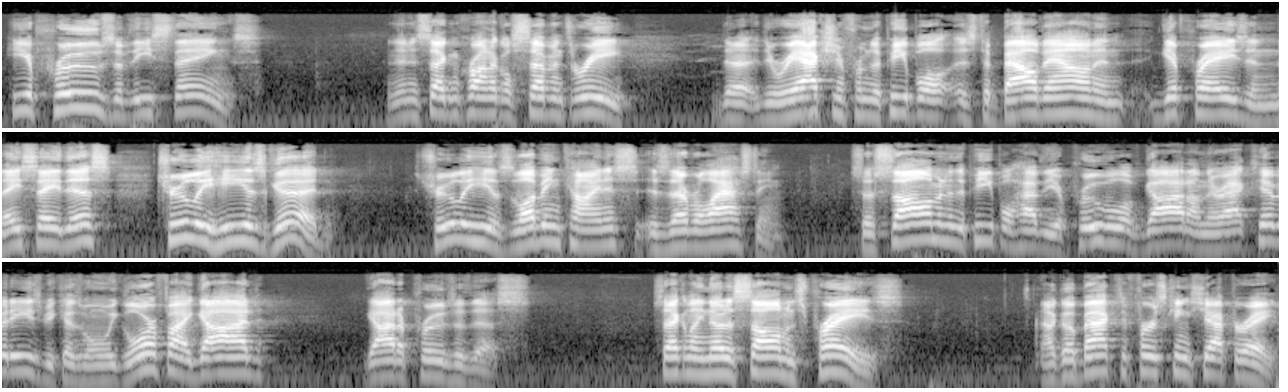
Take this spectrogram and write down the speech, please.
He approves of these things. And then in 2 Chronicles 7 3, the, the reaction from the people is to bow down and give praise, and they say this Truly, he is good. Truly, his loving kindness is everlasting. So Solomon and the people have the approval of God on their activities because when we glorify God, God approves of this. Secondly, notice Solomon's praise. Now go back to 1 Kings chapter 8.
